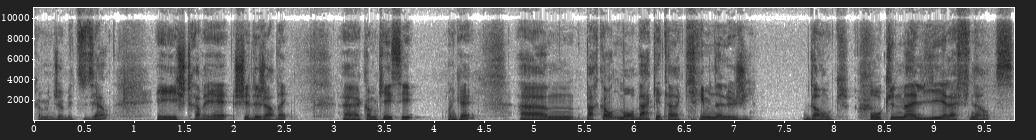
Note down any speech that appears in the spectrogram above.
comme une job étudiante. Et je travaillais chez Desjardins euh, comme caissier. OK? Euh, par contre, mon bac était en criminologie. Donc, aucunement lié à la finance.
